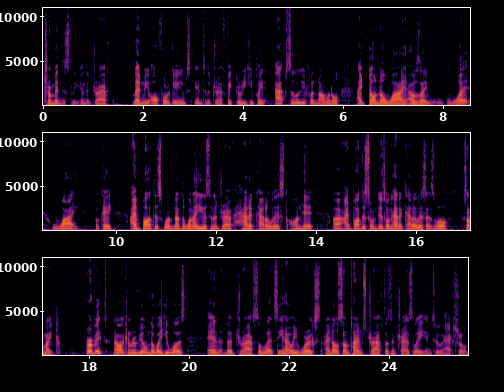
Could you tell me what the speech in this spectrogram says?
tremendously in the draft led me all four games into the draft victory. He played absolutely phenomenal. I don't know why. I was like, what? Why? Okay. I bought this one. Now, the one I used in the draft had a catalyst on it. Uh, I bought this one. This one had a catalyst as well. So I'm like, perfect. Now I can review him the way he was in the draft. So let's see how he works. I know sometimes draft doesn't translate into actual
